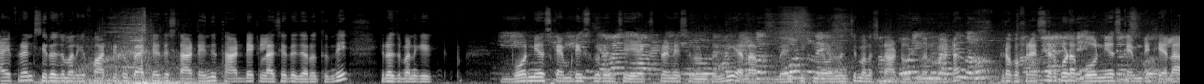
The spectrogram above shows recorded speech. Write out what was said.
హాయ్ ఫ్రెండ్స్ ఈరోజు మనకి ఫార్టీ టూ బ్యాచ్ అయితే స్టార్ట్ అయింది. థర్డ్ డే క్లాస్ అయితే జరుగుతుంది. ఈరోజు మనకి బోర్నియోస్ కెమిటీస్ గురించి ఎక్స్ప్లెనేషన్ ఉంటుంది. ఎలా బేసిక్ లెవెల్ నుంచి మనం స్టార్ట్ అవుతుంది అనమాట అంటే ఒక ఫ్రెషర్ కూడా బోర్నియస్ కెమిటీస్ ఎలా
